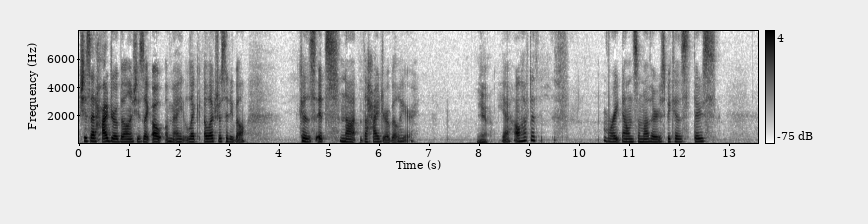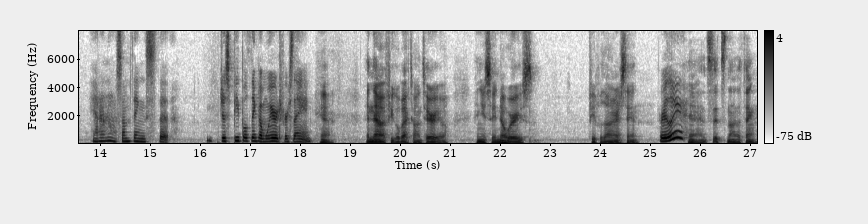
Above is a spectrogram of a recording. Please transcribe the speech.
she said hydro bill, and she's like, oh, my like electricity bill, because it's not the hydro bill here. Yeah. Yeah, I'll have to th- write down some others because there's, yeah, I don't know, some things that just people think I'm weird for saying. Yeah. And now if you go back to Ontario and you say no worries, people don't understand. Really? Yeah, it's it's not a thing.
